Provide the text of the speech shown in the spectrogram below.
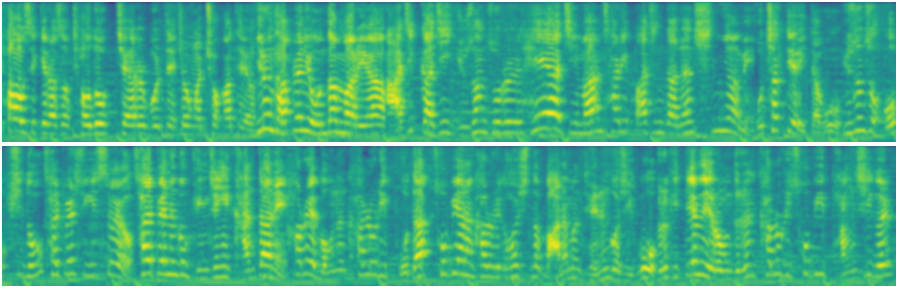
파워 새끼라서 저도 제아를 볼때 정말 척 같아요. 이런 답변이 온단 말이야. 아직까지 유산소를 해야지만 살이 빠진다는 신념에 고착되어 있다고. 유산소 없이도 살 뺄 수 있어요. 살 빼는 건 굉장히 간단해. 하루에 먹는 칼로리보다 소비하는 칼로리가 훨씬 더 많으면 되는 것이고 그렇기 때문에 여러분들은 칼로리 소비 방식을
